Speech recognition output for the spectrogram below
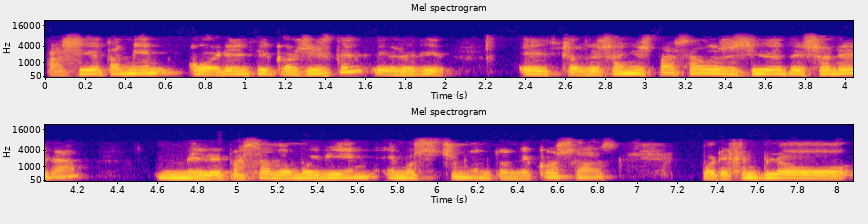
ha sido también coherencia y consistencia. Es decir, estos dos años pasados he sido tesorera, me lo he pasado muy bien, hemos hecho un montón de cosas. Por ejemplo,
